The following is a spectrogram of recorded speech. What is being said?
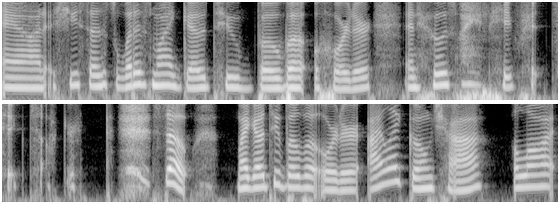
And she says, What is my go to boba order? And who's my favorite TikToker? so, my go to boba order, I like Gongcha a lot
